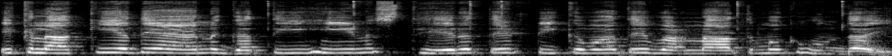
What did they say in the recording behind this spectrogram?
ਇਕਲਾਕੀ ਅਧਿਐਨ ਗਤੀਹੀਣ, ਸਥਿਰ ਤੇ ਟਿਕਵਾਂ ਤੇ ਵਰਣਾਤਮਕ ਹੁੰਦਾ ਹੈ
